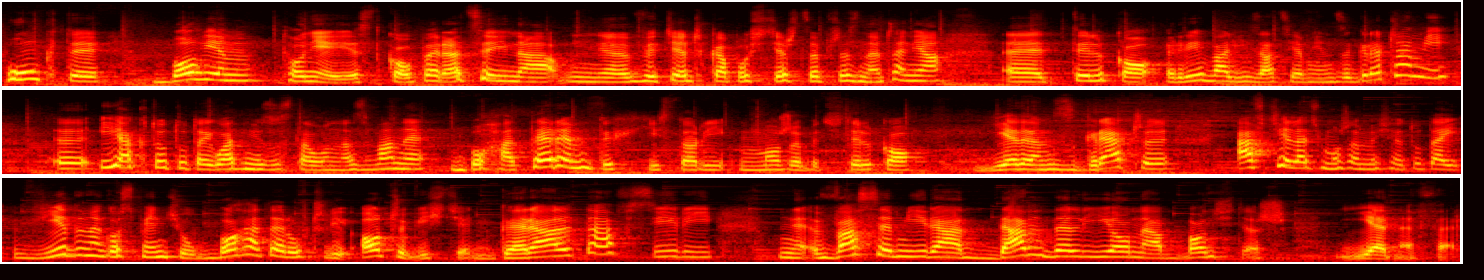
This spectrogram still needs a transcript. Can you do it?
punkty, bowiem to nie jest kooperacyjna mm, wycieczka po ścieżce przeznaczenia, e, tylko rywalizacja między graczami. E, I jak to tutaj ładnie zostało nazwane, bohaterem tych historii może być tylko jeden z graczy, a wcielać możemy się tutaj w jednego z pięciu bohaterów, czyli oczywiście Geralta w Ciri, Wasemira, Dandeliona bądź też Yennefer.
